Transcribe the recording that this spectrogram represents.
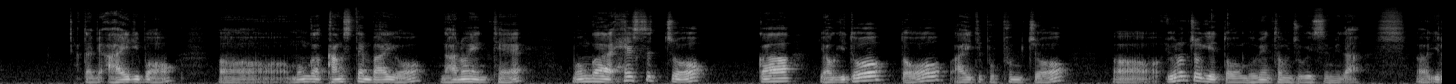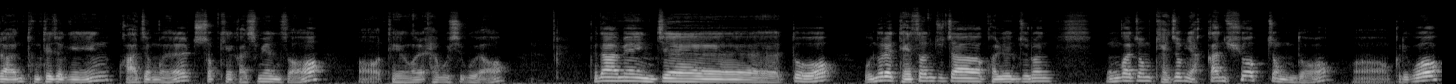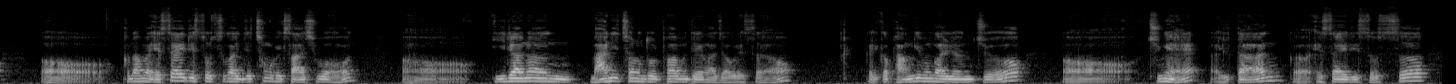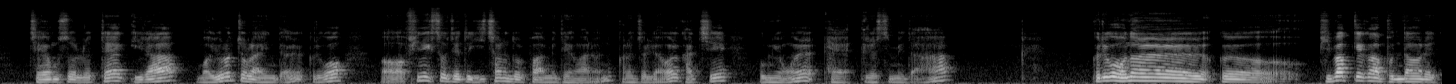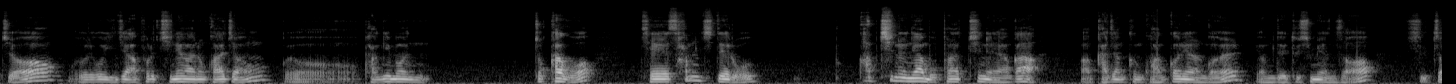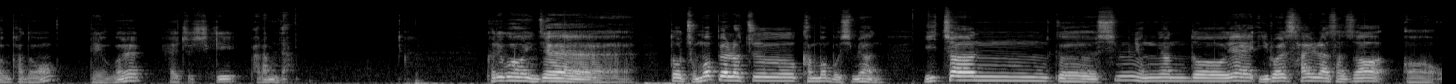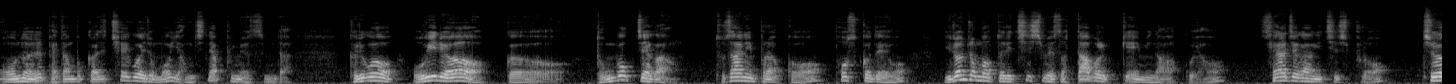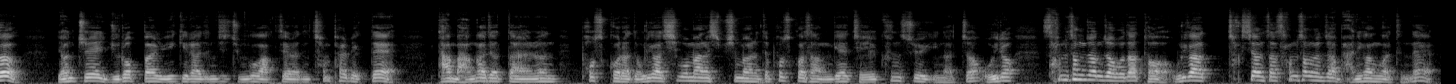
그 다음에 아이리버, 어, 뭔가 강스텐 바이오, 나노엔텍, 뭔가 헬스 쪽과 여기도 또 IT 부품 쪽, 어, 이런 쪽이 또 모멘텀을 주고 있습니다. 어, 이러한 동태적인 과정을 추적해 가시면서 어, 대응을 해 보시고요. 그 다음에 이제 또 오늘의 대선 주자 관련주는 뭔가 좀 개 좀 약간 휴업 정도, 어, 그리고 어, 그나마 SI 리소스가 이제 1940원, 어, 이라는 12,000원 돌파하면 대응하자고 그랬어요. 그러니까 반기문 관련주 어, 중에 일단 그 SI 리소스, 제형 솔루텍, 이라 뭐 이런 쪽 라인들 그리고 어, 피닉스 소재도 2,000원 돌파하면 대응하는 그런 전략을 같이 응용을 해 드렸습니다. 그리고 오늘 그 비박계가 분당을 했죠. 그리고 이제 앞으로 진행하는 과정, 그 박임원 쪽하고 제3지대로 합치느냐 못 합치느냐가 어, 가장 큰 관건이라는 걸 염두에 두시면서 실전 파동 대응을 해 주시기 바랍니다. 그리고 이제 또 종목별로 쭉 한번 보시면 2016년도에 1월 4일 날 사서 어, 오늘 배당부까지 최고의 종목 영진약품이었습니다. 그리고 오히려 그 동국제강, 두산인프라코, 포스코데오 이런 종목들이 70에서 더블 게임이 나왔고요. 세아제 강이 70%. 즉 연초에 유럽발 위기라든지 중국 악재라든지 1800대 다 망가졌다는 포스코라든 우리가 15만원, 17만원대 포스코 산 게 제일 큰 수익이 났죠. 오히려 삼성전자보다 더 우리가 착시한사 삼성전자 많이 간 것 같은데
